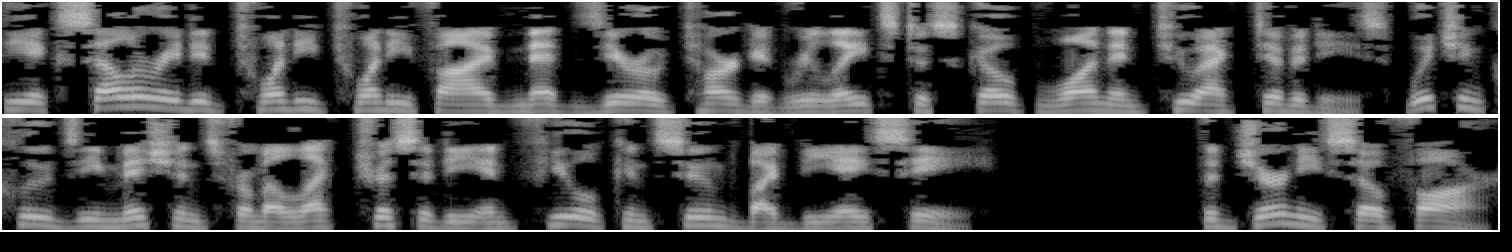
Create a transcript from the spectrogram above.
The accelerated 2025 net zero target relates to Scope 1 and 2 activities, which includes emissions from electricity and fuel consumed by BAC. The journey so far.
